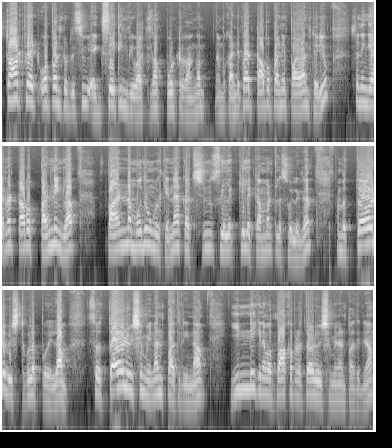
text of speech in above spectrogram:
Start rate open to receive exciting rewards தான் போட்டிருக்காங்க. நம்ம கண்டிப்பாக டாப் அப் பண்ணி பார்த்தா தெரியும். ஸோ நீங்கள் யாரும் டாப் அப் பண்ணீங்களா? பண்ணும்போது உங்களுக்கு என்ன கிடச்சுன்னு சில கீழே கமெண்ட்டில் சொல்லுங்கள் நம்ம தேர்ட் விஷயத்துக்குள்ளே போயிடலாம். ஸோ தேர்ட் விஷயம் என்னன்னு பார்த்தீங்கன்னா இன்னைக்கு நம்ம பார்க்க போகிற தேர்ட் விஷயம் என்னன்னு பார்த்தீங்கன்னா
